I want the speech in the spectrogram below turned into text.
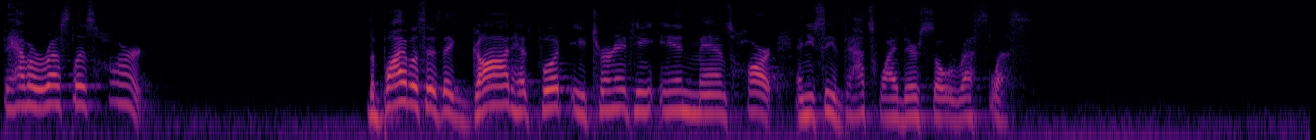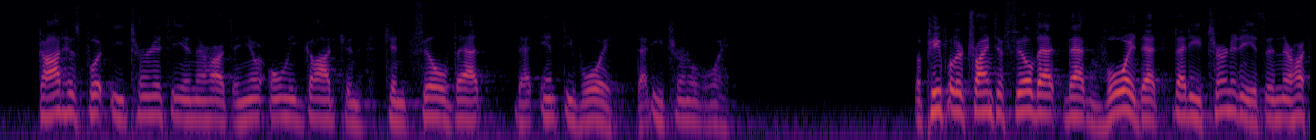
They have a restless heart. The Bible says that God has put eternity in man's heart. And you see, that's why they're so restless. God has put eternity in their hearts, and you know, only God can, can fill that, that empty void, that eternal void. But people are trying to fill that, that void, that, that eternity is in their heart.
